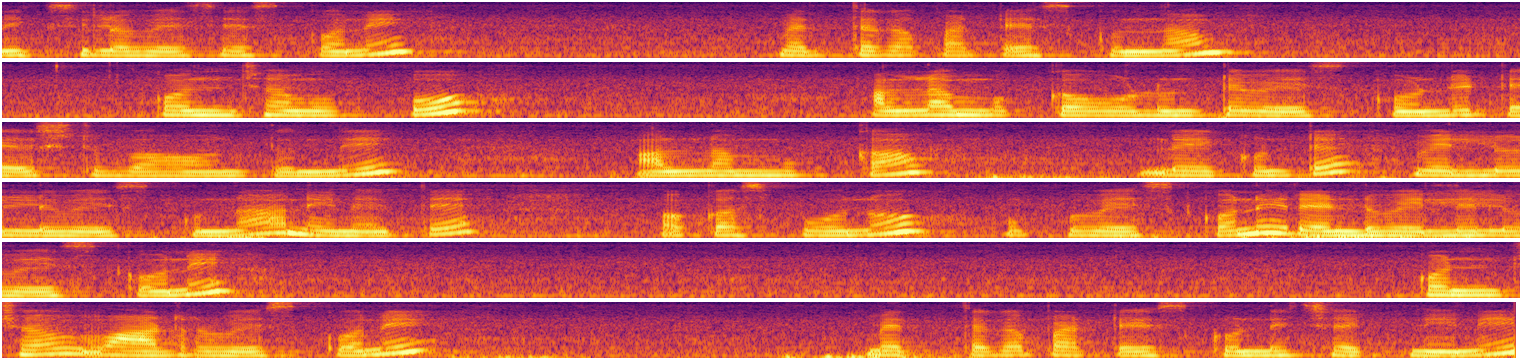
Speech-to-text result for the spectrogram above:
మిక్సీలో వేసేసుకొని మెత్తగా పట్టేసుకుందాం. కొంచెం ఉప్పు అల్లం ముక్క ఉంటే వేసుకోండి టేస్ట్ బాగుంటుంది. అల్లం ముక్క లేకుంటే వెల్లుల్లి వేసుకున్నా నేనైతే ఒక స్పూను ఉప్పు వేసుకొని రెండు వెల్లుల్లి వేసుకొని కొంచెం వాటర్ వేసుకొని మెత్తగా పట్టేసుకోండి చట్నీని.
